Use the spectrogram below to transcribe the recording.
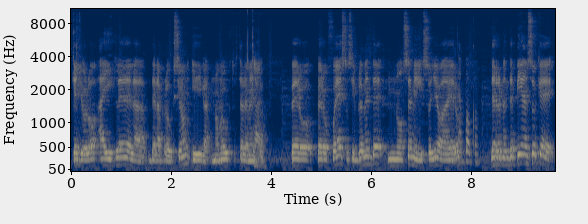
que yo lo aísle de la, de la producción y diga, no me gustó este elemento. Pero, pero fue eso, simplemente no se me hizo llevadero. tampoco. De repente pienso que,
